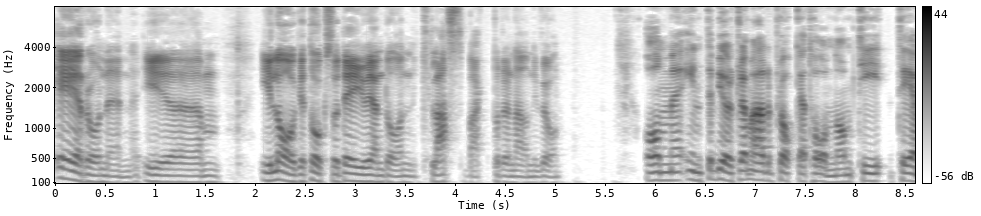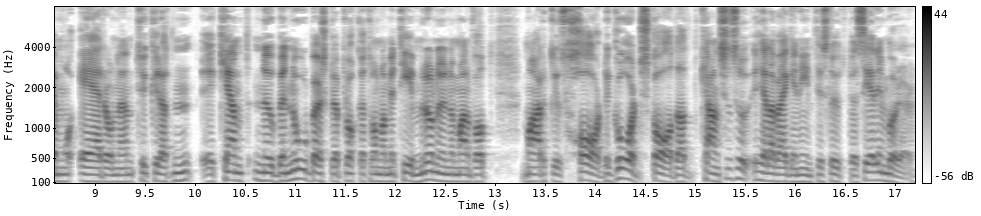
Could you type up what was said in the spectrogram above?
Eronen i, äh, i laget också. Det är ju ändå en klassback på den här nivån. Om eh, inte Björklöven hade plockat honom, Temo Eronen, tycker att eh, Kent Nubben Norberg skulle ha plockat honom i Timrå nu när man fått Marcus Hardegård skadad, kanske så hela vägen in till slutspelserien börjar?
